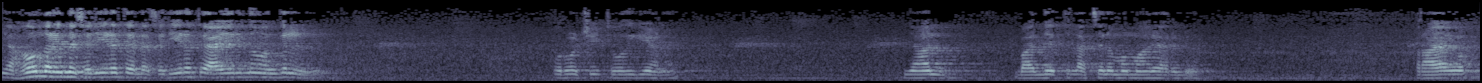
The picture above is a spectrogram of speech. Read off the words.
ഈ അഹം എന്ന് പറയുന്ന ശരീരത്തെ അല്ല ശരീരത്തെ ആയിരുന്നുവെങ്കിൽ പൂർവക്ഷി ചോദിക്കുകയാണ്. ഞാൻ ബാല്യത്തിൽ അച്ഛനമ്മമാരെ അറിഞ്ഞു. പ്രായം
